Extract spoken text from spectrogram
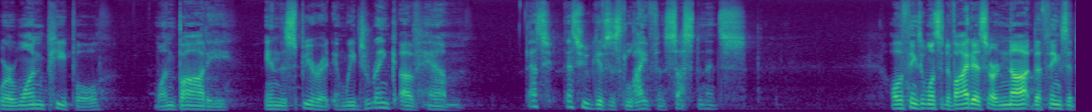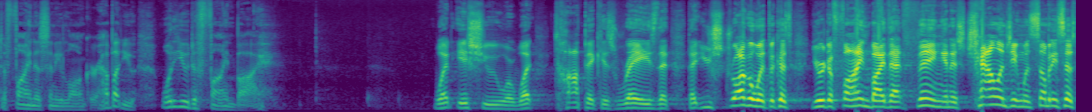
We're one people, one body in the Spirit, and we drink of Him. That's, that's who gives us life and sustenance. All the things that wants to divide us are not the things that define us any longer. How about you? What are you defined by? What issue or what topic is raised that, that you struggle with because you're defined by that thing and it's challenging when somebody says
